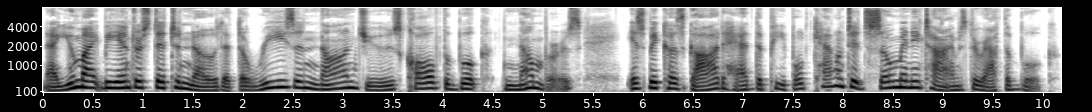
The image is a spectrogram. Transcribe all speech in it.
Now, you might be interested to know that the reason non Jews called the book Numbers is because God had the people counted so many times throughout the book.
